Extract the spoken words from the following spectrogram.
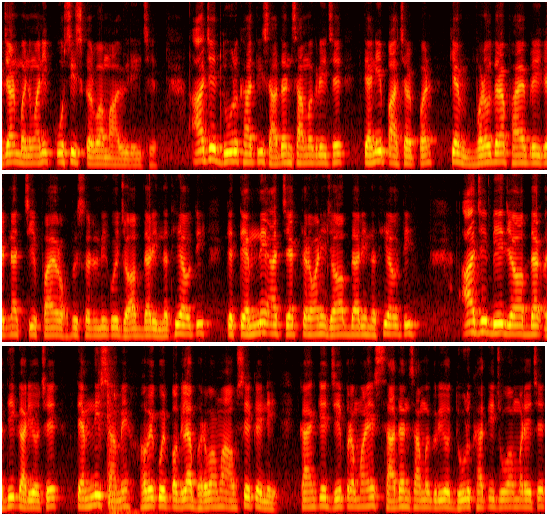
અજાણ બનવાની કોશિશ કરવામાં આવી રહી છે? આ જે દૂર ખાતી સાધન સામગ્રી છે, તેની પાછળ પણ કેમ વડોદરા ફાયર બ્રિગેડના ચીફ ફાયર ઓફિસરની કોઈ જવાબદારી નથી આવતી? કે તેમને આ ચેક કરવાની જવાબદારી નથી આવતી? આ જે બે જવાબદાર અધિકારીઓ છે તેમની સામે હવે કોઈ પગલાં ભરવામાં આવશે કે નહીં? કારણ કે જે પ્રમાણે સાધન સામગ્રીઓ ધૂળ ખાતી જોવા મળે છે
